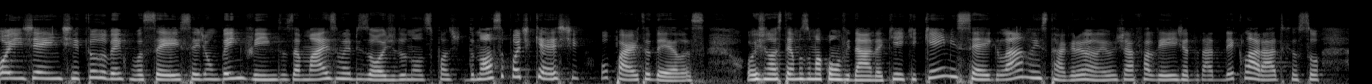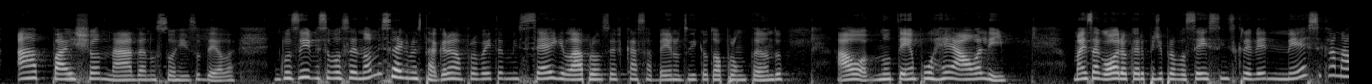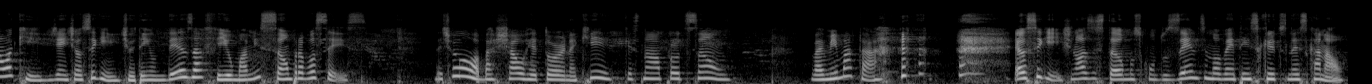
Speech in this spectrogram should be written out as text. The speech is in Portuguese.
Oi, gente, tudo bem com vocês? Sejam bem-vindos a mais um episódio do nosso, do nosso podcast, O Parto Delas. Hoje nós temos uma convidada aqui que quem me segue lá no Instagram, eu já falei, já está declarado que eu sou apaixonada no sorriso dela. Inclusive, se você não me segue no Instagram, aproveita e me segue lá para você ficar sabendo do que, que eu estou aprontando ao, no tempo real ali. Mas agora eu quero pedir para vocês se inscrever nesse canal aqui. Gente, é o seguinte, eu tenho um desafio, uma missão para vocês. Deixa eu abaixar o retorno aqui, porque senão a produção vai me matar. é o seguinte, nós estamos com 290 inscritos nesse canal.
